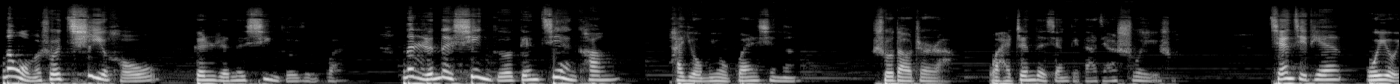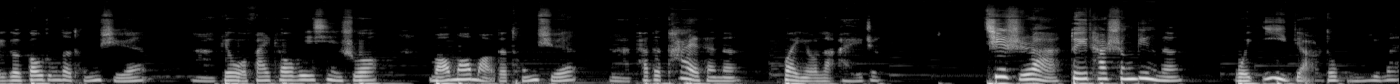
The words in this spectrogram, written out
那我们说气候跟人的性格有关，那人的性格跟健康，它有没有关系呢？说到这儿啊，我还真的想给大家说一说，前几天。我有一个高中的同学啊，给我发一条微信说：“某某某的同学啊，他的太太呢患有了癌症。其实啊，对于他生病呢，我一点都不意外。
